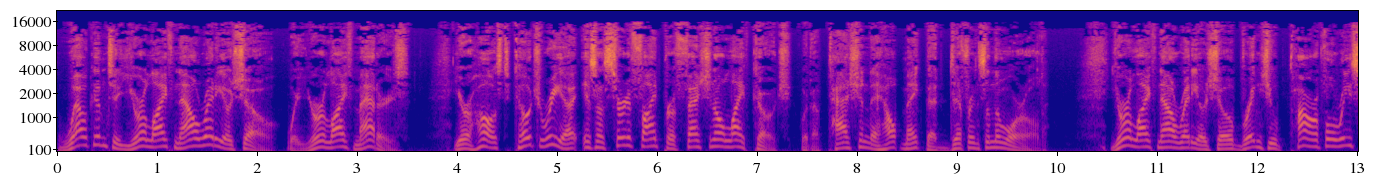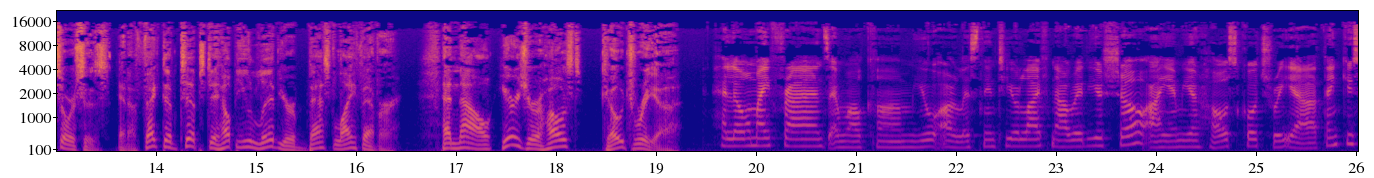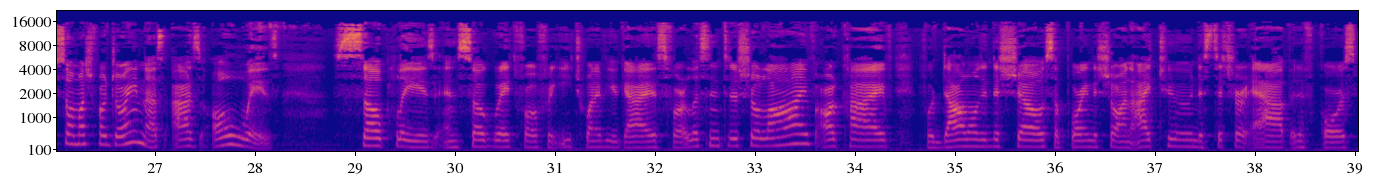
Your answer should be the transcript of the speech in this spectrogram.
Welcome to Your Life Now radio show, where your life matters. Your host, Coach Ria, is a certified professional life coach with a passion to help make the difference in the world. Your Life Now radio show brings you powerful resources and effective tips to help you live your best life ever. And now, here's your host, Coach Ria. Hello, my friends, and welcome. You are listening to Your Life Now radio show. I am your host, Coach Ria. Thank you so much for joining us, as always so pleased and so grateful for each one of you guys for listening to the show live, archive, for downloading the show, supporting the show on iTunes, the Stitcher app, and of course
